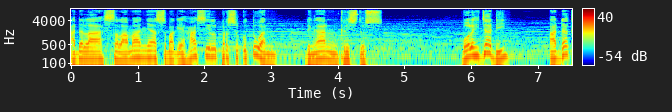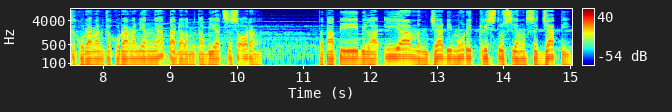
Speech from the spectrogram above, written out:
adalah selamanya sebagai hasil persekutuan dengan Kristus. Boleh jadi ada kekurangan-kekurangan yang nyata dalam tabiat seseorang, tetapi bila ia menjadi murid Kristus yang sejati,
